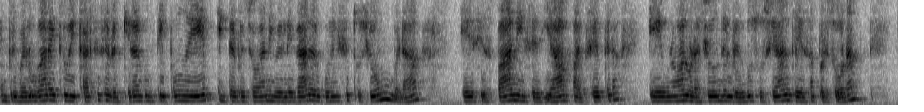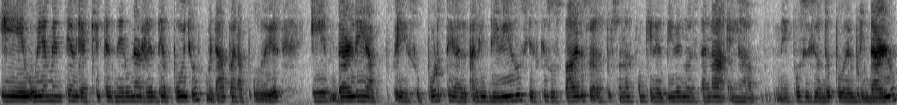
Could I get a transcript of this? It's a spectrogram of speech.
en primer lugar hay que ubicar si se requiere algún tipo de intervención a nivel legal, alguna institución, ¿verdad? Eh, si es PANI, si es IAFA, etcétera, eh, una valoración del riesgo social de esa persona. Eh, obviamente habría que tener una red de apoyo, ¿verdad? Para poder darle eh, soporte al, al, individuo si es que sus padres o las personas con quienes viven no están en la posición de poder brindarlo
